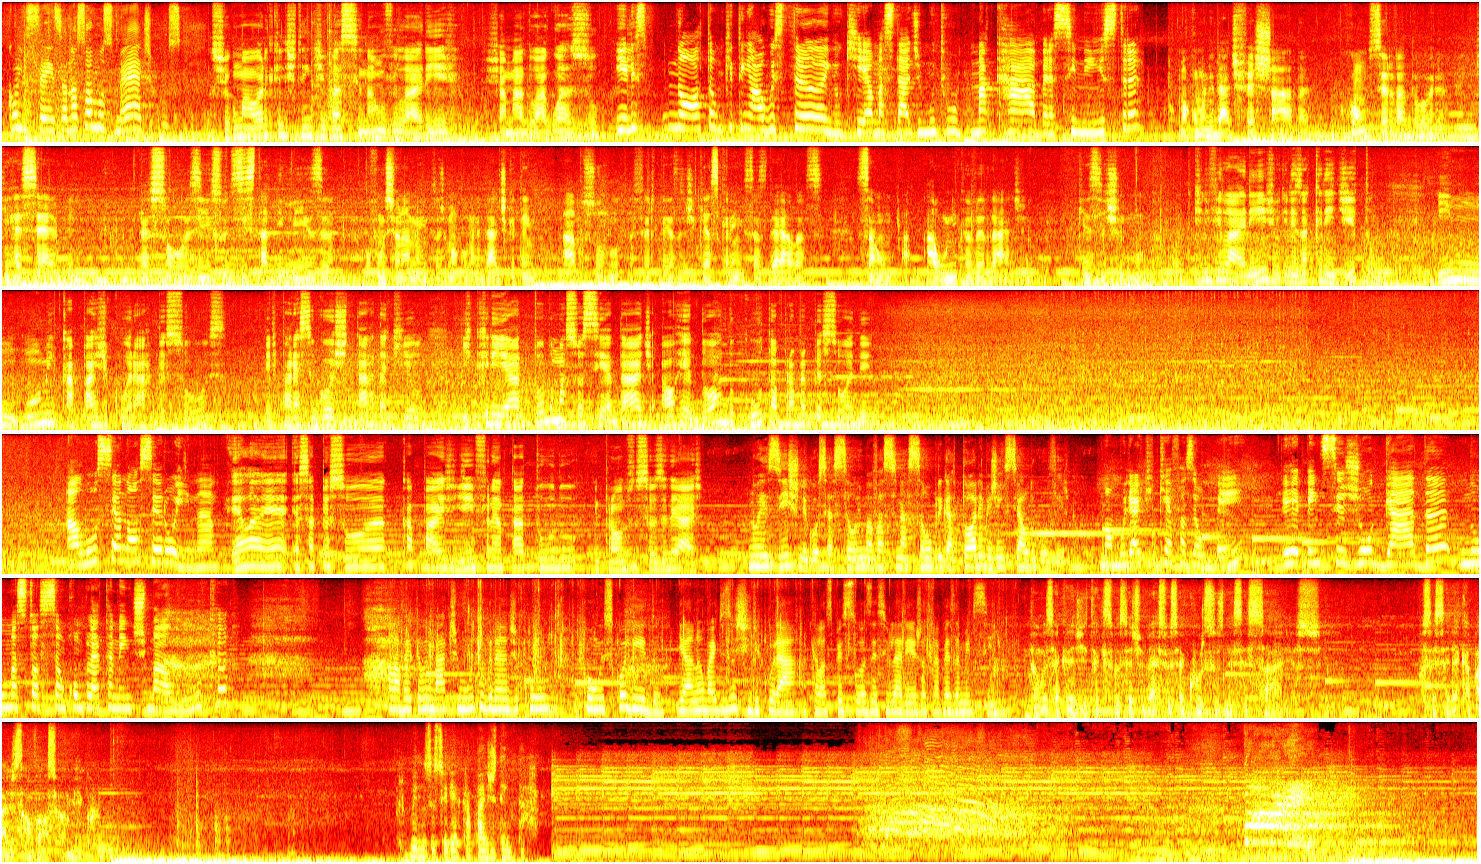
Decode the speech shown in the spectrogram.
com licença, nós somos médicos. Chega uma hora que eles têm que vacinar um vilarejo chamado Água Azul. E eles notam que tem algo estranho, que é uma cidade muito macabra, sinistra. Uma comunidade fechada, conservadora, que recebe pessoas e isso desestabiliza o funcionamento de uma comunidade que tem absoluta certeza de que as crenças delas são a única verdade que existe no mundo. Aquele vilarejo, eles acreditam em um, homem capaz de curar pessoas. Ele parece gostar daquilo e criar toda uma sociedade ao redor do culto à própria pessoa dele. A Lúcia é a nossa heroína. Ela é essa pessoa capaz de enfrentar tudo em prol dos seus ideais. Não existe negociação e uma vacinação obrigatória emergencial do governo. Uma mulher que quer fazer o bem, de repente ser jogada numa situação completamente maluca. Ela vai ter um embate muito grande com, com o escolhido e ela não vai desistir de curar aquelas pessoas desse vilarejo através da medicina. Então você acredita que se você tivesse os recursos necessários, você seria capaz de salvar o seu amigo? Pelo menos eu seria capaz de tentar.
